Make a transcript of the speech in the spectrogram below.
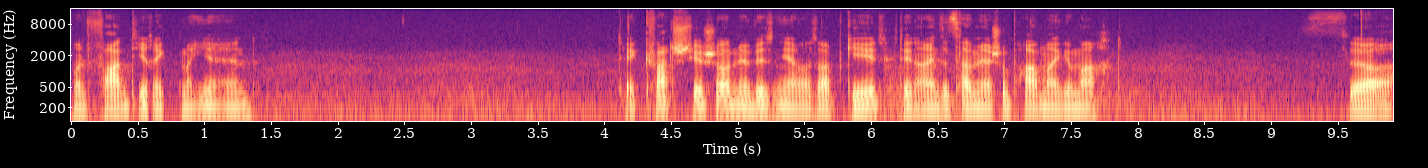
und fahren direkt mal hier hin. Der quatscht hier schon, wir wissen ja, was abgeht. Den Einsatz haben wir ja schon ein paar Mal gemacht. So.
